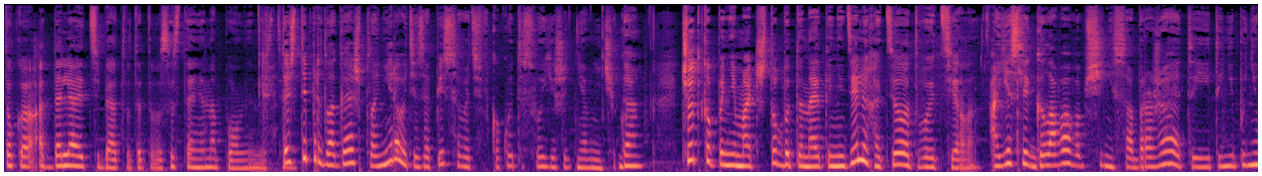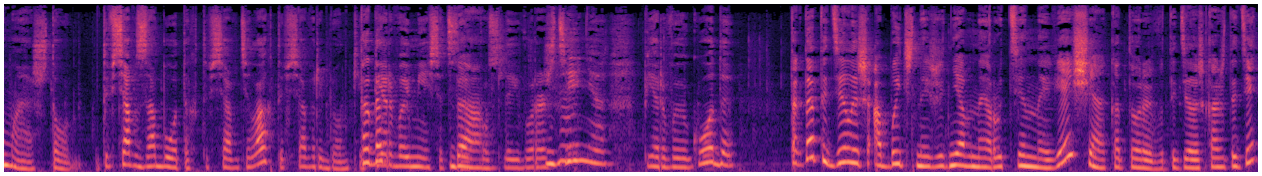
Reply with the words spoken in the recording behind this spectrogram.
только отдаляют тебя от вот этого состояния наполненности. То есть ты предлагаешь планировать и записывать в какой-то свой ежедневничек. Да. Четко понимать, что бы ты на этой неделе хотела твое тело. А если голова вообще не соображает, и ты не понимаешь, что ты вся в заботах, ты вся в делах, ты вся в ребенке. Тогда... Первые месяцы да. после его рождения, угу. первые годы тогда ты делаешь обычные ежедневные рутинные вещи, которые вот ты делаешь каждый день,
